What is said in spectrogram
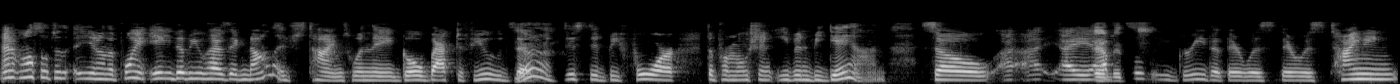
And also to, you know, the point, AEW has acknowledged times when they go back to feuds that Yeah. existed before the promotion even began. So I, I, I absolutely agree that there was, there was timing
